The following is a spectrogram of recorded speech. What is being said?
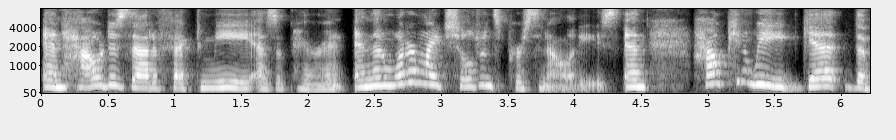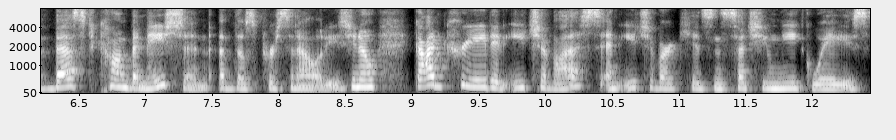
and how does that affect me as a parent? And then what are my children's personalities? And how can we get the best combination of those personalities? You know, God created each of us and each of our kids in such unique ways.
